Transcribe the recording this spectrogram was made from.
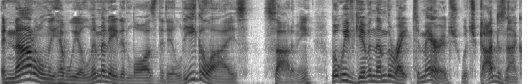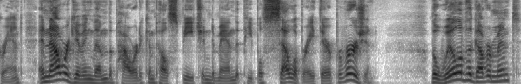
and not only have we eliminated laws that illegalize sodomy, but we've given them the right to marriage, which God does not grant, and now we're giving them the power to compel speech and demand that people celebrate their perversion. The will of the government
